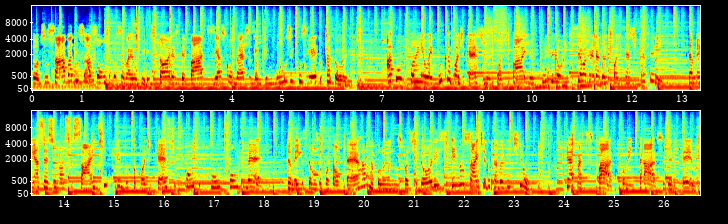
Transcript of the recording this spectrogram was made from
Todos os sábados, às 11, você vai ouvir histórias, debates e as conversas entre músicos e educadores. Acompanhe o Educa Podcast no Spotify, YouTube ou em seu agregador de podcast preferido. Também acesse o nosso site educapodcast.com.br. Também estamos no portal Terra, na coluna Nos Bastidores e no site Educador 21. Quer participar, comentar, sugerir temas?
